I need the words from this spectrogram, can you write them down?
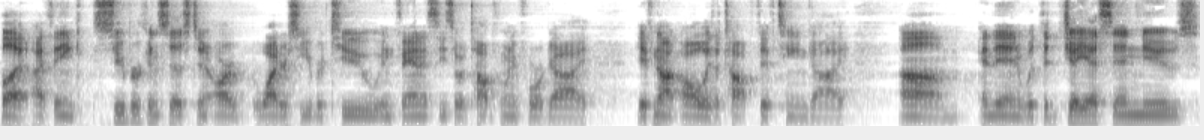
But I think super consistent our wide receiver two in fantasy, so a top 24 guy, if not always a top 15 guy. Um, and then with the JSN news,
